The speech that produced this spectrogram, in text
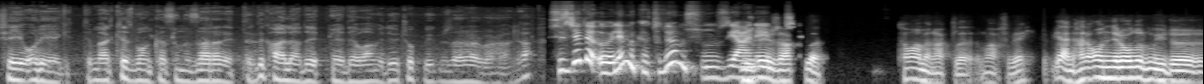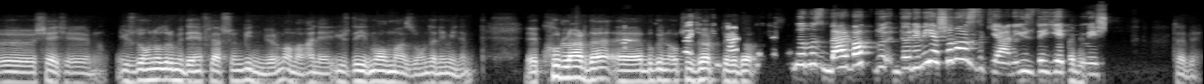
şeyi oraya gitti. Merkez Bankası'nı zarar ettirdik. Hala da etmeye devam ediyor. Çok büyük bir zarar var hala. Sizce de öyle mi? Katılıyor musunuz? Yani %100 haklı. Tamamen haklı Mahfi Bey. Yani hani 10 lira olur muydu e, şey e, %10 olur muydu enflasyon bilmiyorum ama hani %20 olmazdı ondan eminim. E, Kurlar da e, bugün 34 lirada yaşadığımız berbat dö- dönemi yaşamazdık yani yüzde yetmiş. Tabii.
